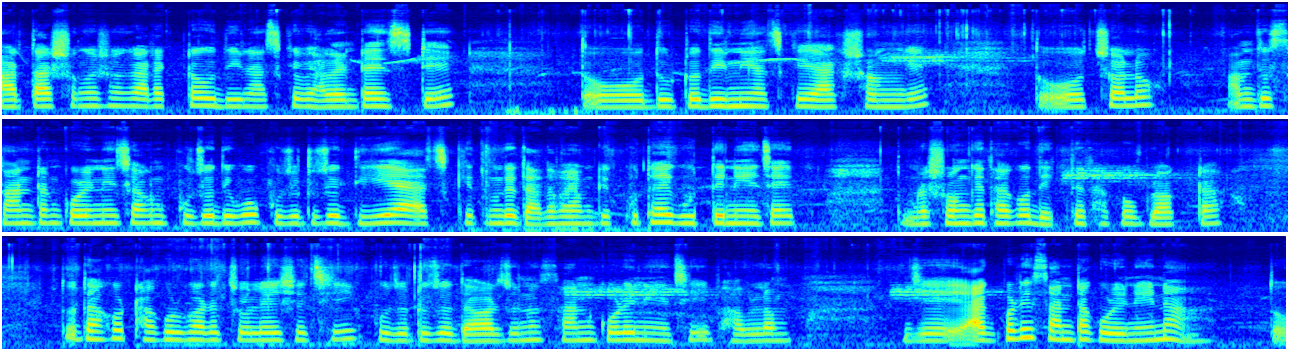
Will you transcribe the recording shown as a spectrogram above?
আর তার সঙ্গে সঙ্গে আরেকটাও দিন, আজকে ভ্যালেন্টাইন্স ডে তো দুটো দিনই আজকে একসঙ্গে। তো চলো আমি তো স্নান টান করে নিয়েছি, এখন পুজো দিব। পুজো টুজো দিয়ে আজকে তোমাদের দাদাভাই আমাকে কোথায় ঘুরতে নিয়ে যায় তোমরা সঙ্গে থাকো, দেখতে থাকো ব্লগটা। তো দেখো, ঠাকুর ঘরে চলে এসেছি, পুজো টুজো দেওয়ার জন্য স্নান করে নিয়েছি। ভাবলাম যে একবারই স্নানটা করে নিই না? তো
